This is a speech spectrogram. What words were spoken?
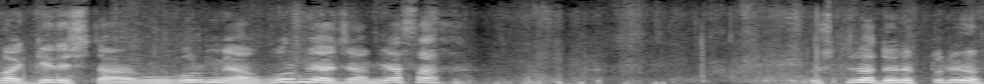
La gir işte abi vurmayan vurmayacağım yasak. Üstüne dönüp duruyor.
